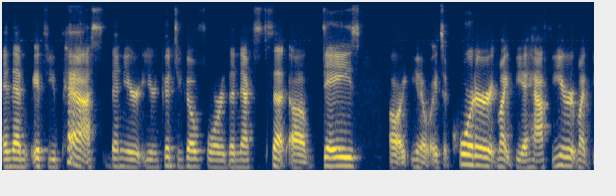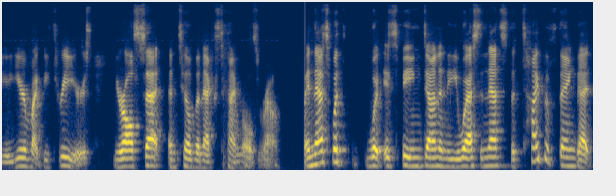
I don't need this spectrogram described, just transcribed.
and then if you pass then you're you're good to go for the next set of days. Or you know it's a quarter it might be a half year it might be a year it might be 3 years. You're all set until the next time rolls around. And that's what what is being done in the US and that's the type of thing that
